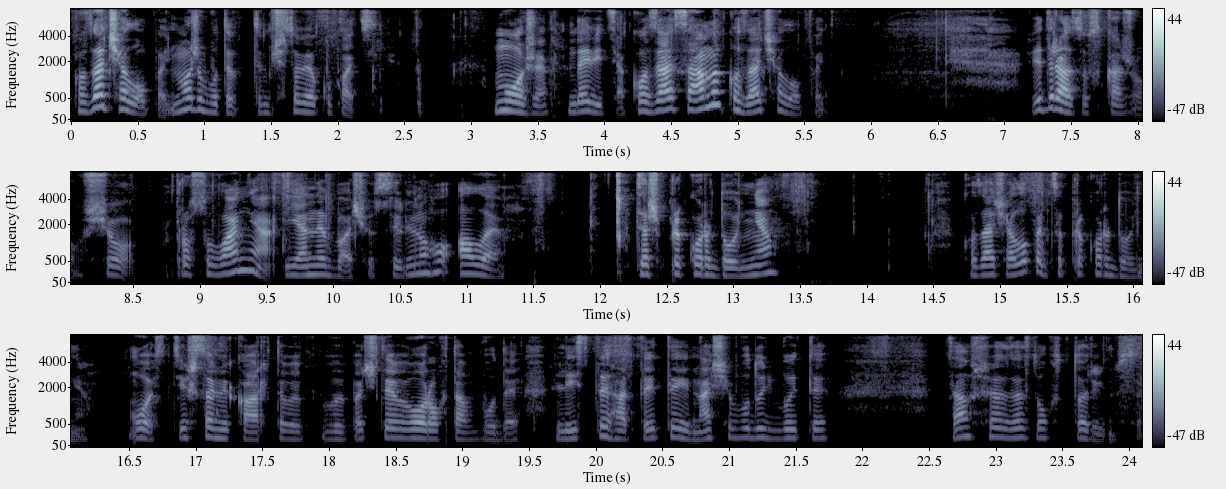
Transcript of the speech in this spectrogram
Козача лопань може бути в тимчасовій окупації. Може, дивіться, коза саме козача лопань. Відразу скажу, що просування я не бачу сильного, але це ж прикордоння. Козача лопань це прикордоння. Ось ті ж самі карти. Вибачте, ворог там буде лізти, гатити, і наші будуть бити. Там ще з двох сторін все.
